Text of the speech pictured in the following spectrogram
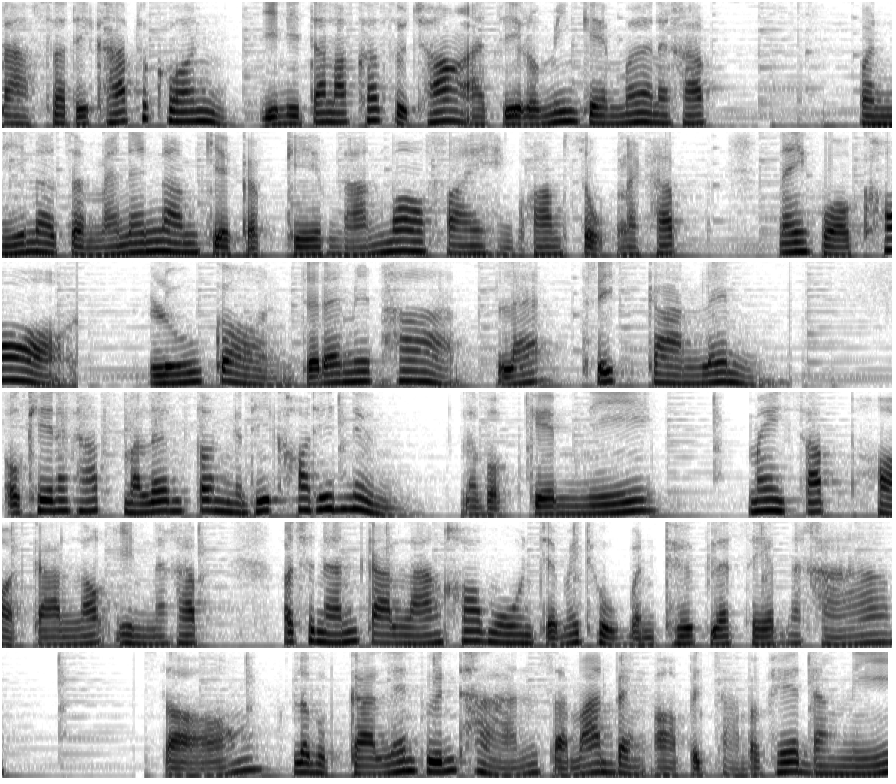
กราบสวัสดีครับทุกคน ยินดีต้อนรับเข้าสู่ช่อง RG Roaming Gamer นะครับ วันนี้เราจะมาแนะนำเกี่ยวกับเกมร้านหม้อไฟแห่งความสุขนะครับ ในหัวข้อรู้ก่อนจะได้ไม่พลาด และทริคการเล่น โอเคนะครับ มาเริ่มต้นกันที่ข้อที่ 1 ระบบเกมนี้ไม่ซับพอร์ตการล็อกอินนะครับ เพราะฉะนั้นการล้างข้อมูลจะไม่ถูกบันทึกและเซฟนะครับ 2. ระบบการเล่นพื้นฐานสามารถแบ่งออกเป็น 3 ประเภทดังนี้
